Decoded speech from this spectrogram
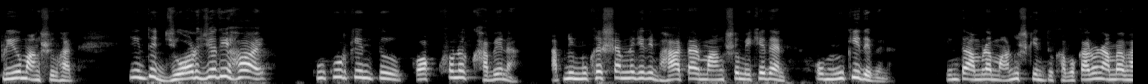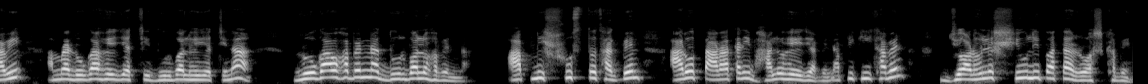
প্রিয় মাংস ভাত। কিন্তু জ্বর যদি হয় কুকুর কিন্তু কখনো খাবে না। আপনি মুখের সামনে যদি ভাত আর মাংস মেখে দেন, ও মুখই দেবে না। কিন্তু আমরা মানুষ কিন্তু খাব। কারণ আমরা ভাবি, আমরা রোগা হয়ে যাচ্ছি, দুর্বল হয়ে যাচ্ছি না? রোগাও হবেন না, দুর্বলও হবেন না। আপনি সুস্থ থাকবেন আরও তাড়াতাড়ি ভালো হয়ে যাবেন। আপনি কি খাবেন? জ্বর হলে শিউলি পাতার রস খাবেন।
